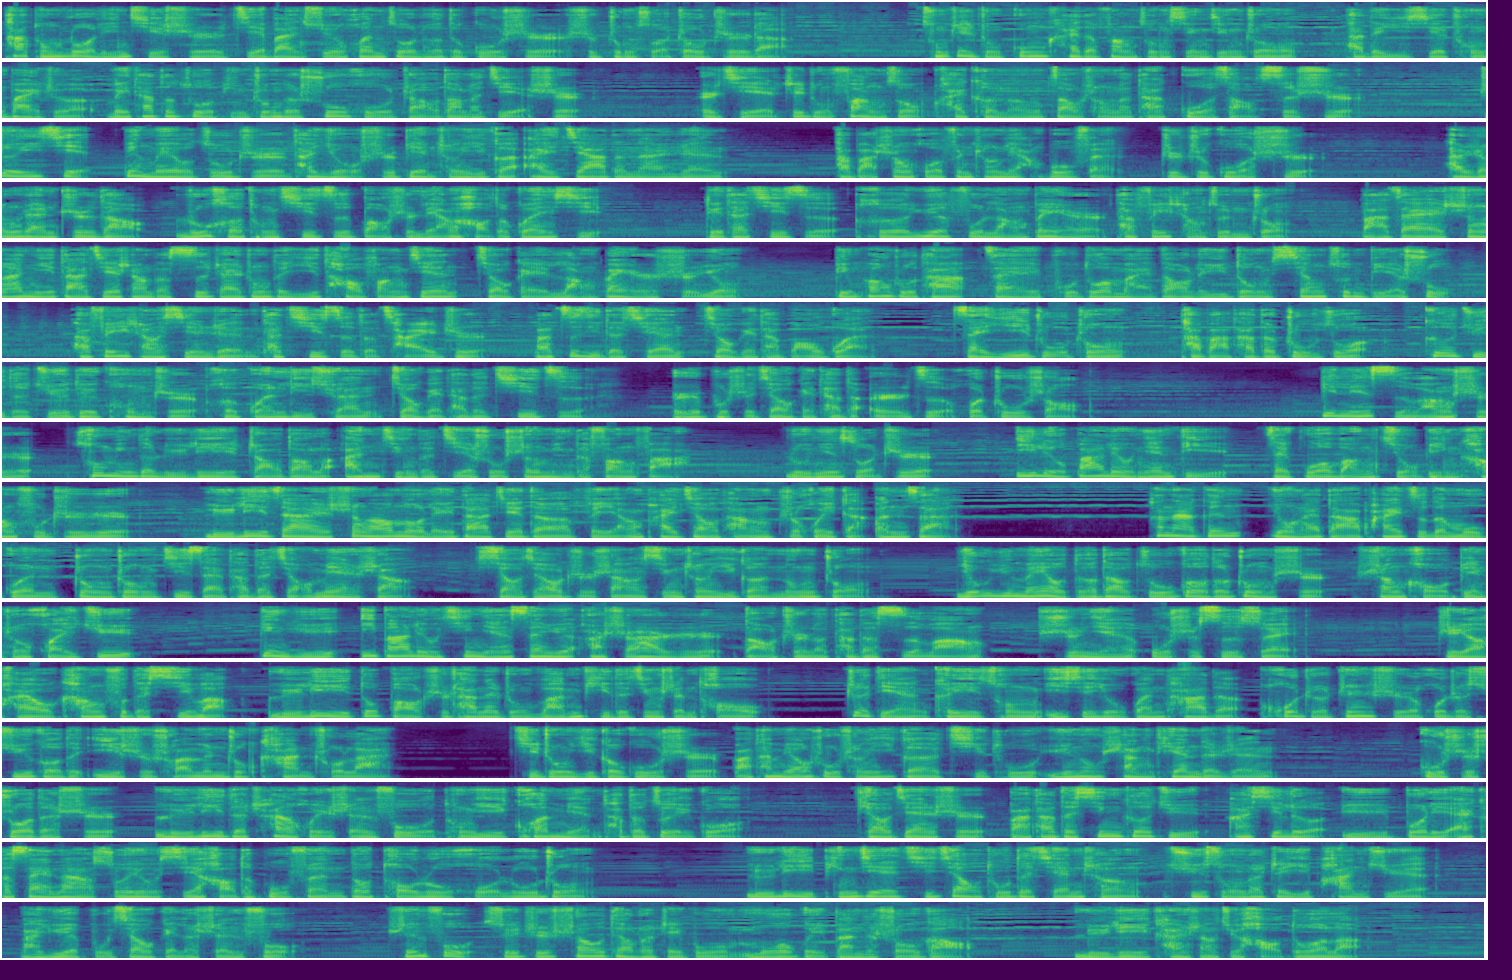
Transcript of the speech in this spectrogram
他同洛林骑士结伴寻欢作乐的故事是众所周知的。从这种公开的放纵行径中，他的一些崇拜者为他的作品中的疏忽找到了解释，而且这种放纵还可能造成了他过早辞世。这一切并没有阻止他有时变成一个爱家的男人。他把生活分成两部分，直至过世。他仍然知道如何同妻子保持良好的关系。对他妻子和岳父朗贝尔，他非常尊重，把在圣安妮大街上的私宅中的一套房间交给朗贝尔使用，并帮助他在普多买到了一栋乡村别墅。他非常信任他妻子的才智，把自己的钱交给他保管。在遗嘱中，他把他的著作。歌剧的绝对控制和管理权交给他的妻子，而不是交给他的儿子或助手。濒临死亡时，聪明的吕丽找到了安静的结束生命的方法。如您所知，一六八六年底，在国王久病康复之日，吕丽在圣奥诺雷大街的斐扬派教堂指挥感恩赞。他那根用来打拍子的木棍重重击在他的脚面上，小脚趾上形成一个脓肿。由于没有得到足够的重视，伤口变成坏疽，并于1867年3月22日导致了他的死亡，时年54岁。只要还有康复的希望，吕丽都保持他那种顽皮的精神头。这点可以从一些有关他的或者真实或者虚构的轶事传闻中看出来。其中一个故事把他描述成一个企图愚弄上天的人。故事说的是吕丽的忏悔神父同意宽免他的罪过。条件是把他的新歌剧《阿希勒与波利埃克塞纳》所有写好的部分都投入火炉中。吕丽凭借其教徒的虔诚屈从了这一判决，把乐谱交给了神父。神父随之烧掉了这部魔鬼般的手稿。吕丽看上去好多了。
